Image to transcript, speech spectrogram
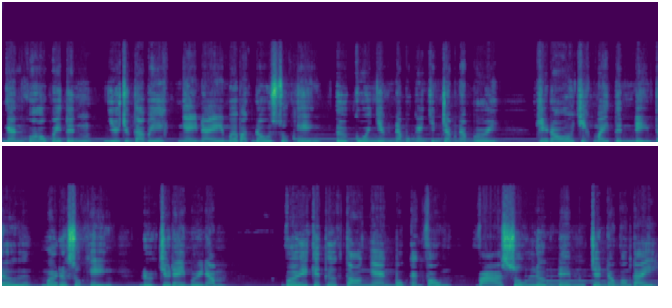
Ngành khoa học máy tính như chúng ta biết ngày nay mới bắt đầu xuất hiện từ cuối những năm 1950. Khi đó chiếc máy tính điện tử mới được xuất hiện được chưa đầy 10 năm. Với kích thước to ngang một căn phòng và số lượng đếm trên đầu ngón tay,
